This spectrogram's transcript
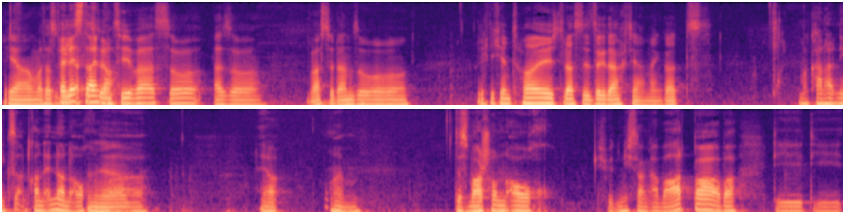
Ja, was hast du Verlässt gedacht, als du noch. Ziel warst? So? Also, warst du dann so richtig enttäuscht? Du hast dir so gedacht, ja, mein Gott. man kann halt nichts dran ändern auch. Ja. Äh, ja. Ähm, das war schon auch, ich würde nicht sagen erwartbar, aber die, die,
